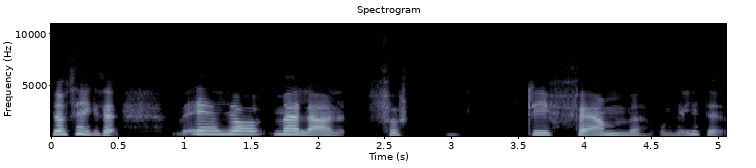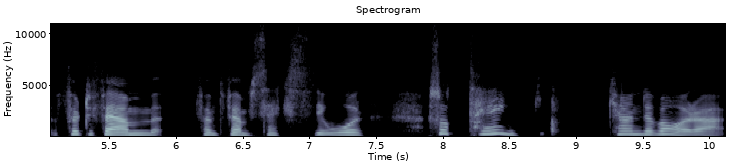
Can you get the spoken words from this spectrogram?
Jag tänker så här, är jag mellan 45, lite 45, 55, 60 år. Så tänk, kan det vara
